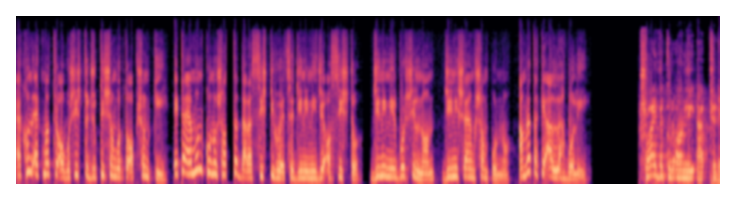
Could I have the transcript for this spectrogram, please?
এখন একমাত্র অবশিষ্ট যুক্তিসঙ্গত অপশন কি? এটা এমন কোন সত্তার দ্বারা সৃষ্টি হয়েছে যিনি নিজে অসৃষ্ট, যিনি নির্ভরশীল নন, যিনি স্বয়ং সম্পূর্ণ আমরা তাকে আল্লাহ বলি। Try the Quranly app today.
